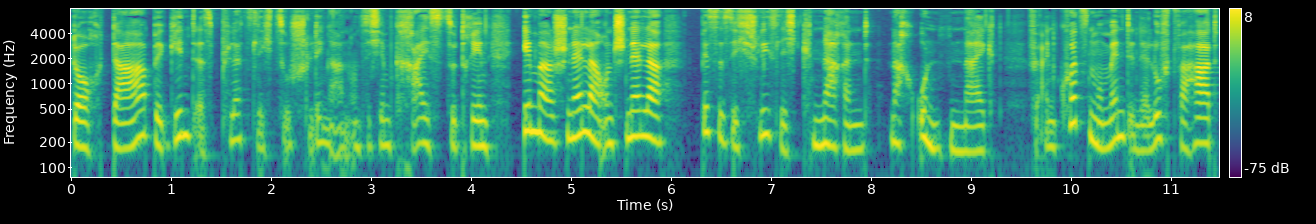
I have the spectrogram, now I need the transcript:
Doch da beginnt es plötzlich zu schlingern und sich im Kreis zu drehen, immer schneller und schneller, bis es sich schließlich knarrend nach unten neigt, für einen kurzen Moment in der Luft verharrt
